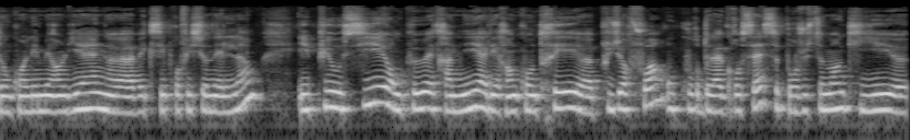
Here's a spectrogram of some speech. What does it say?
donc on les met en lien avec ces professionnels-là. Et puis aussi, on peut être amené à les rencontrer euh, plusieurs fois au cours de la grossesse pour justement qu'il y ait euh,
